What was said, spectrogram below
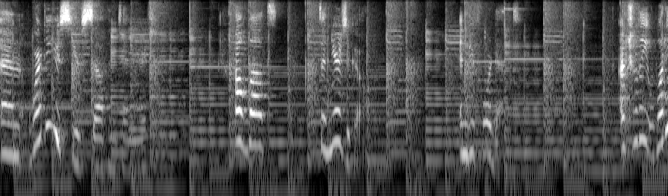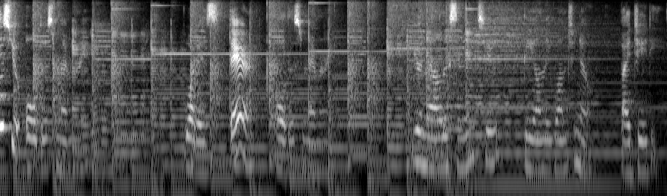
And where do you see yourself in 10 years? How about 10 years ago? And before that? Actually, what is your oldest memory? What is their oldest memory? You're now listening to The Only One to Know by JD.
